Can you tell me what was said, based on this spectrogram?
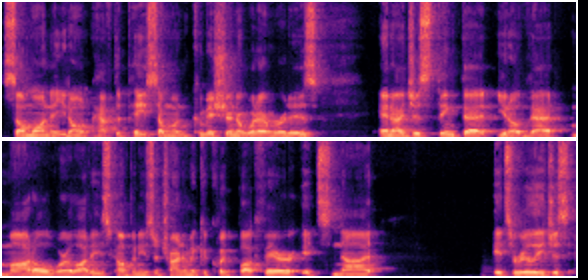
someone and you don't have to pay someone commission or whatever it is and I just think that, you know, that model where a lot of these companies are trying to make a quick buck there, it's not, it's really just,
